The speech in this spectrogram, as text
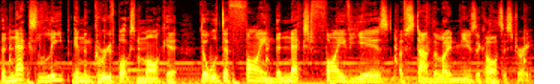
the next leap in the Groovebox market that will define the next five years of standalone music artistry,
